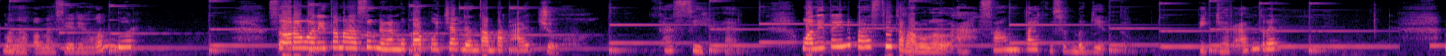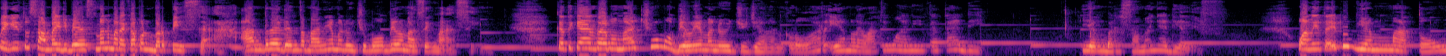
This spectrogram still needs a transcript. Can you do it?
Mengapa masih ada yang lembur? Seorang wanita masuk dengan muka pucat dan tampak acuh. Kasihan. Wanita ini pasti terlalu lelah sampai kusut begitu. Pikir Andre. Begitu sampai di basement mereka pun berpisah. Andre dan temannya menuju mobil masing-masing. Ketika Andre memacu mobilnya menuju jalan keluar, ia melewati wanita tadi yang bersamanya di lift. Wanita itu diam matung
